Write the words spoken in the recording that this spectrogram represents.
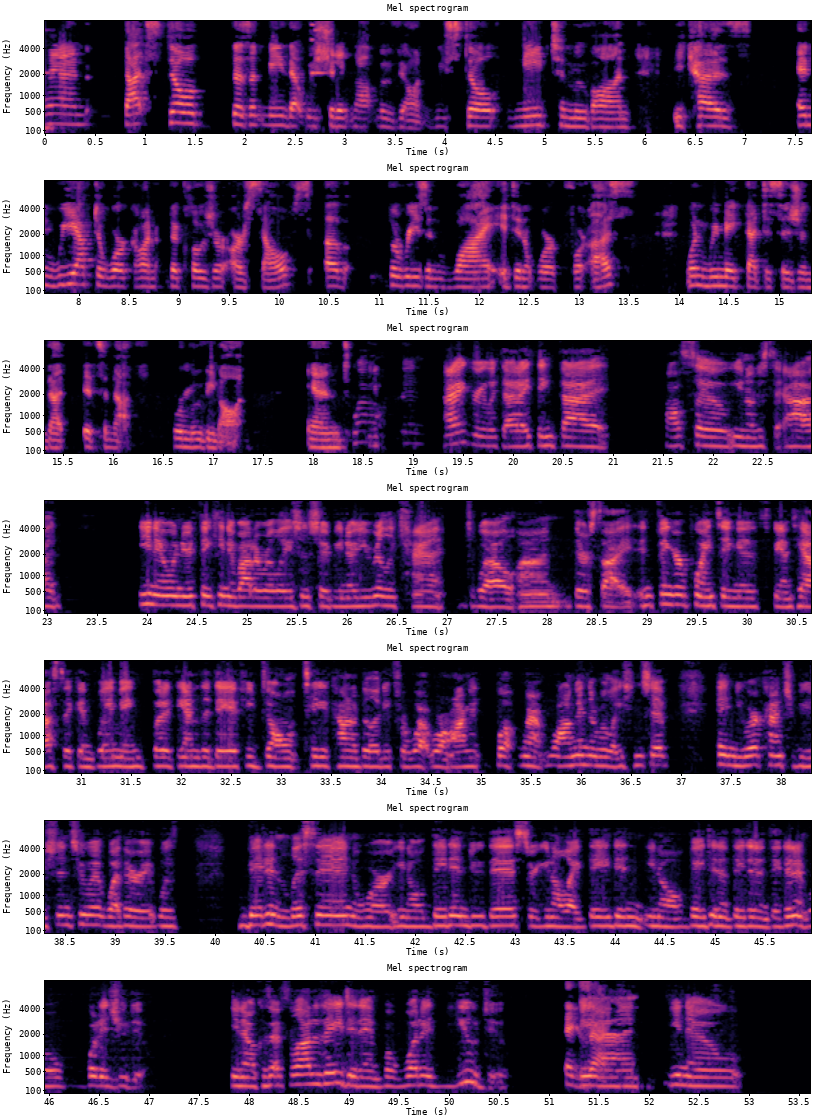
And that still doesn't mean that we shouldn't not move on. We still need to move on because, and we have to work on the closure ourselves of the reason why it didn't work for us when we make that decision that it's enough. We're moving on. And well, I agree with that. I think that also, you know, just to add, you know, when you're thinking about a relationship, you know, you really can't dwell on their side. And finger pointing is fantastic and blaming, but at the end of the day, if you don't take accountability for what wrong, what went wrong in the relationship, and your contribution to it, whether it was they didn't listen or you know they didn't do this or you know like they didn't you know they didn't they didn't they didn't well what did you do you know, because that's a lot of they didn't, but what did you do? Exactly. And, you know,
